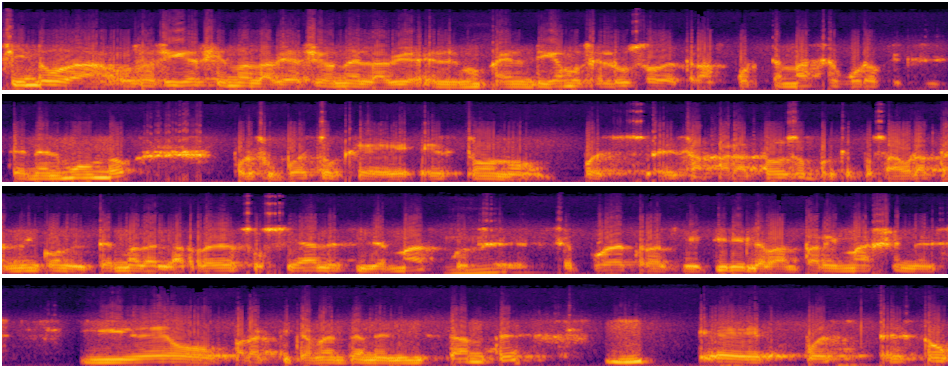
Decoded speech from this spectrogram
Sin duda, o sea, sigue siendo la aviación el, el, digamos el uso de transporte más seguro que existe en el mundo. Por supuesto que esto no, pues es aparatoso porque pues ahora también con el tema de las redes sociales y demás, pues se, puede transmitir y levantar imágenes y video prácticamente en el instante y eh, pues esto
